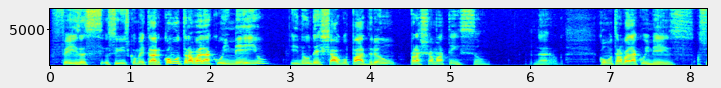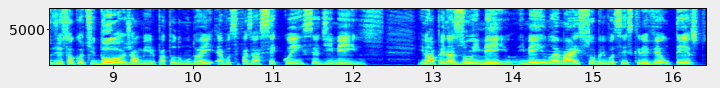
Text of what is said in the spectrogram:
fez o seguinte comentário: Como trabalhar com e-mail e não deixar algo padrão para chamar atenção? Né? Como trabalhar com e-mails? A sugestão que eu te dou, Jalmir, para todo mundo aí, é você fazer uma sequência de e-mails. E não apenas um e-mail. E-mail não é mais sobre você escrever um texto,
